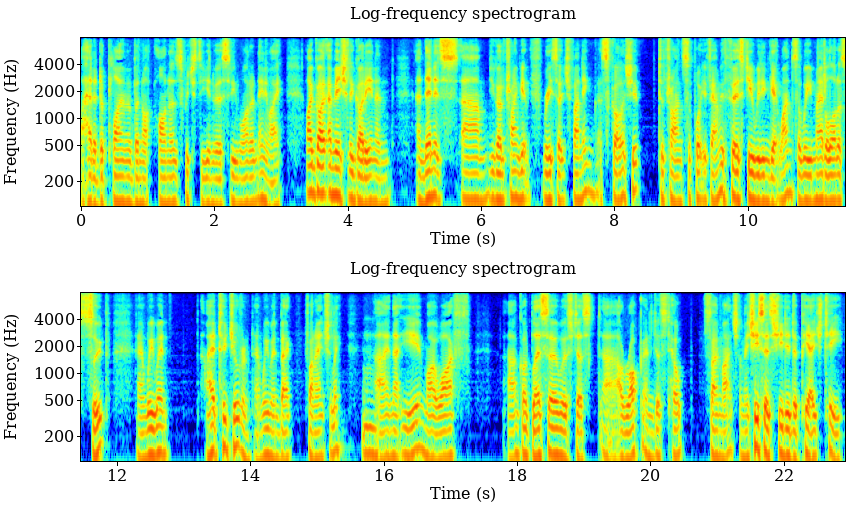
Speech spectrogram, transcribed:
I had a diploma but not honours, which the university wanted. Anyway, I got eventually got in, and and then it's um, you got to try and get research funding, a scholarship to try and support your family. The first year we didn't get one, so we made a lot of soup, and we went. I had two children, and we went back financially uh, in that year. My wife, uh, God bless her, was just uh, a rock and just helped so much. I mean, she says she did a PhD.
